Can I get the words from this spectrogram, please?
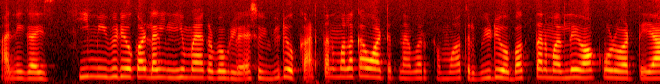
आणि गाईज ही मी व्हिडिओ काढ लागली ही माझ्याकडे बघले. असे व्हिडिओ काढताना मला काय वाटत नाही बरं का? मात्र व्हिडिओ बघताना मला लय ऑकवर्ड वाटते. या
